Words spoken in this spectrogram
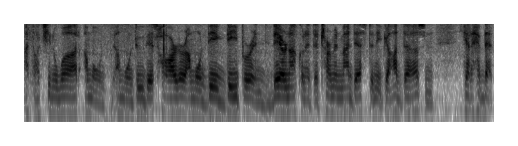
I thought, you know what? I'm to I'm to do this harder. I'm going to dig deeper, and they're not going to determine my destiny. God does, and you got to have that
